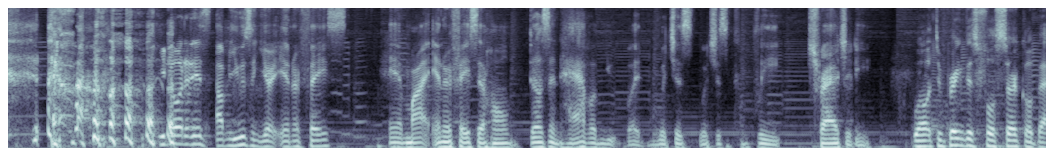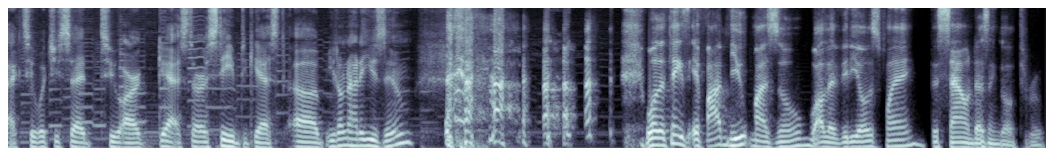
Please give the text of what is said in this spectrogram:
you know what it is? I'm using your interface, and my interface at home doesn't have a mute button, which is which is a complete tragedy. Well, to bring this full circle back to what you said to our guest, our esteemed guest, uh, you don't know how to use Zoom? well, the thing is, if I mute my Zoom while the video is playing, the sound doesn't go through.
